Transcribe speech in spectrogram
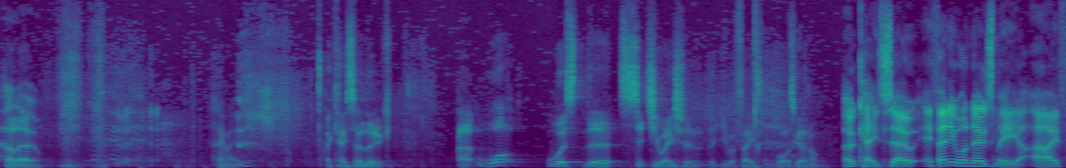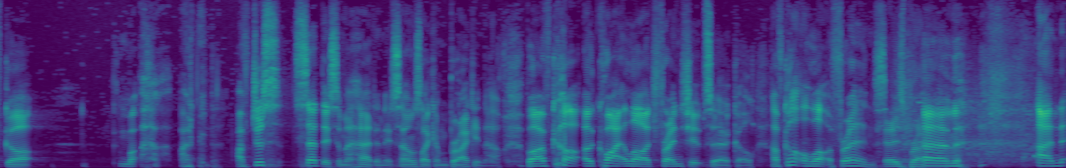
Hello. Hey, mate. Okay, so Luke, uh, what was the situation that you were facing? What was going on? Okay, so if anyone knows me, I've got. I- I've just said this in my head and it sounds like I'm bragging now, but I've got a quite a large friendship circle. I've got a lot of friends. It is bragging. Um, and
